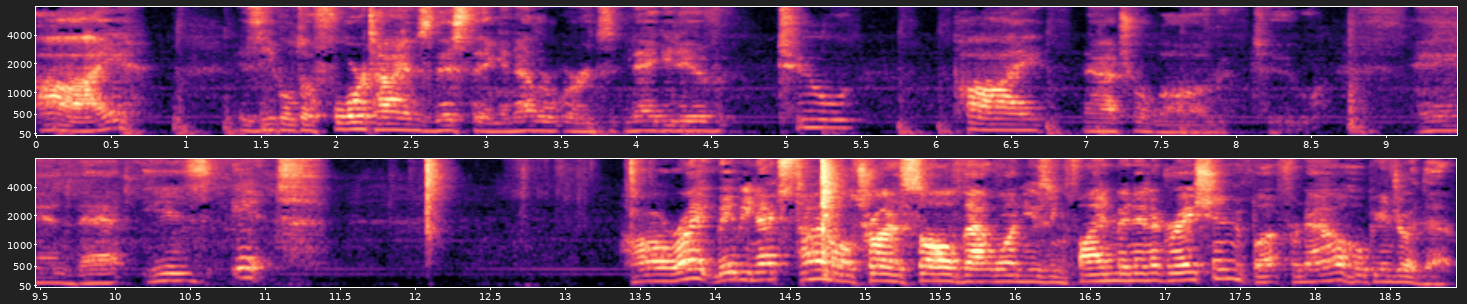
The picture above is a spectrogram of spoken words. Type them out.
i is equal to 4 times this thing. In other words, negative 2 pi natural log 2. And that is it. All right, maybe next time I'll try to solve that one using Feynman integration, but for now, hope you enjoyed that.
